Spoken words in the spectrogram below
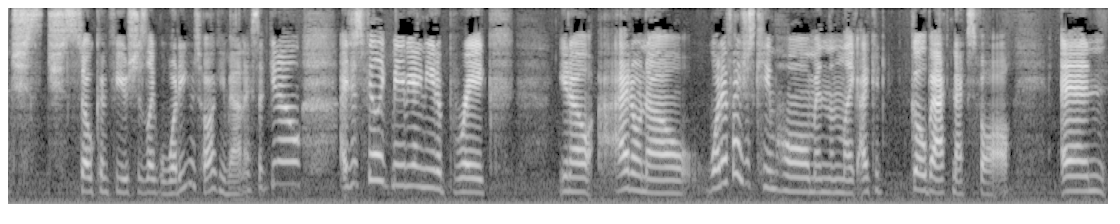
and she's, she's so confused. She's like, What are you talking about? And I said, You know, I just feel like maybe I need a break. You know, I don't know. What if I just came home and then, like, I could go back next fall? And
